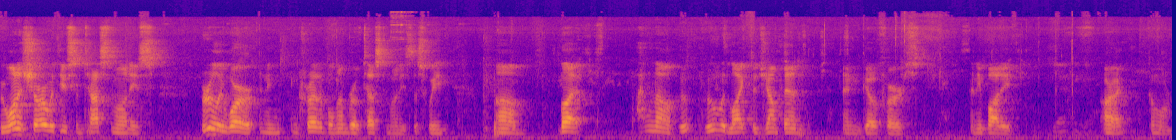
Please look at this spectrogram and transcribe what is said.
We want to share with you some testimonies. There really were an incredible number of testimonies this week. Um, but I don't know who who would like to jump in and go first. Anybody? All right. Come on,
